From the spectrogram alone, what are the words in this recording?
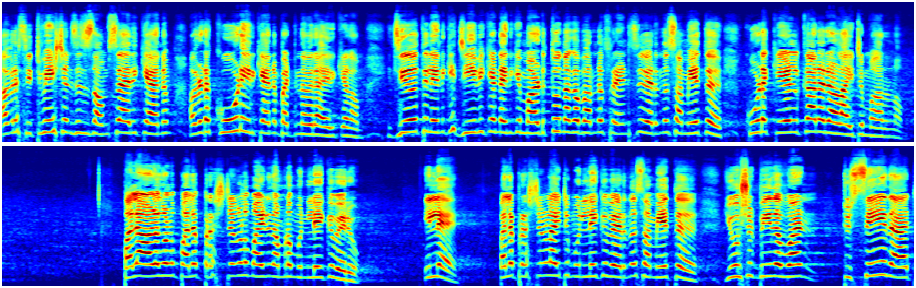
അവരെ സിറ്റുവേഷൻസ് സംസാരിക്കാനും അവരുടെ കൂടെ ഇരിക്കാനും പറ്റുന്നവരായിരിക്കണം. ജീവിതത്തിൽ എനിക്ക് ജീവിക്കേണ്ട എനിക്ക് മടുത്തു എന്നൊക്കെ പറഞ്ഞ് ഫ്രണ്ട്സ് വരുന്ന സമയത്ത് കൂടെ കേൾക്കാൻ ഒരാളായിട്ട് മാറണം. പല ആളുകളും പല പ്രശ്നങ്ങളുമായിട്ട് നമ്മുടെ മുന്നിലേക്ക് വരും. ഇല്ലേ? പല പ്രശ്നങ്ങളായിട്ട് മുന്നിലേക്ക് വരുന്ന സമയത്ത് you should be the one to say that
